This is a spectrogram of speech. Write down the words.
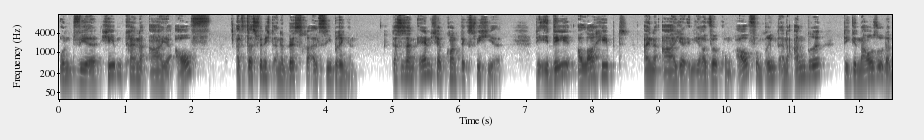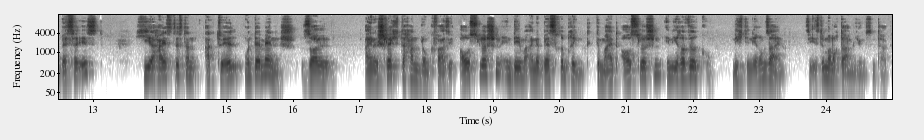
und wir heben keine Ayah auf, als dass wir nicht eine bessere als sie bringen. Das ist ein ähnlicher Kontext wie hier. Die Idee, Allah hebt eine Ayah in ihrer Wirkung auf und bringt eine andere, die genauso oder besser ist. Hier heißt es dann aktuell, und der Mensch soll eine schlechte Handlung quasi auslöschen, indem er eine bessere bringt. Gemeint auslöschen in ihrer Wirkung nicht in ihrem Sein. Sie ist immer noch da am jüngsten Tag.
